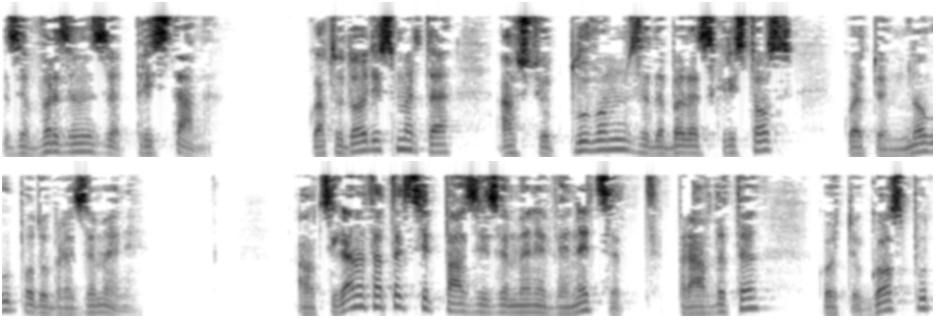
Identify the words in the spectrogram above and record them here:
завързан за пристана. Когато дойде смъртта, аз ще отплувам, за да бъда с Христос, което е много по-добре за мене. А от сега нататък се пази за мене венецът, правдата, който Господ,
